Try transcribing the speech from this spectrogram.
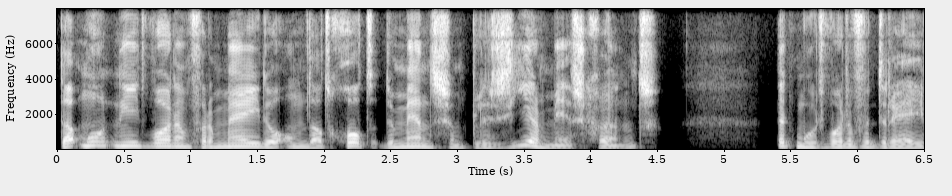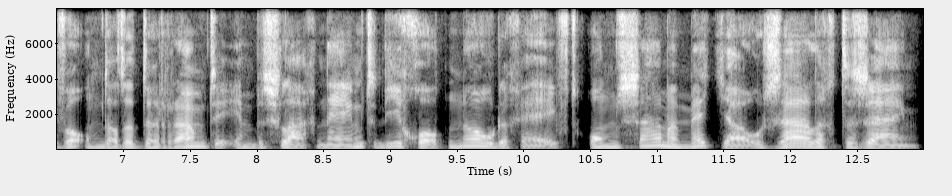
Dat moet niet worden vermeden omdat God de mens plezier misgunt. Het moet worden verdreven omdat het de ruimte in beslag neemt die God nodig heeft om samen met jou zalig te zijn.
